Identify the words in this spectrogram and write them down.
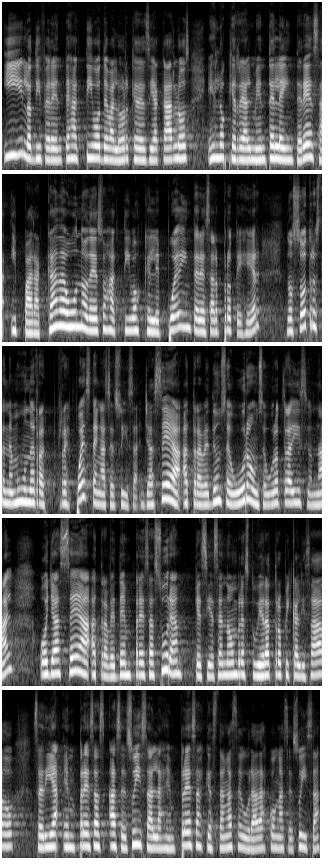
Y los diferentes activos de valor que decía Carlos es lo que realmente le interesa. Y para cada uno de esos activos que le puede interesar proteger, nosotros tenemos una re- respuesta en ACE Suiza, ya sea a través de un seguro, un seguro tradicional, o ya sea a través de Empresa Sura, que si ese nombre estuviera tropicalizado, sería Empresas ACE Suiza, las empresas que están aseguradas con ACE Suiza,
